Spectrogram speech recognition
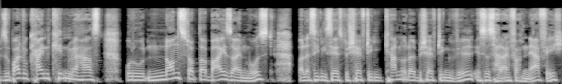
sobald du kein Kind mehr hast, wo du nonstop dabei sein musst, weil es sich nicht selbst beschäftigen kann oder beschäftigen will, ist es halt einfach nervig.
